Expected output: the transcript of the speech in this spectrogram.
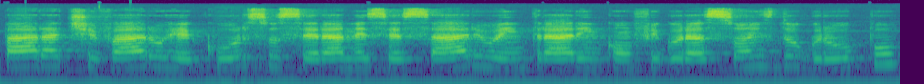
para ativar o recurso será necessário entrar em configurações do grupo,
